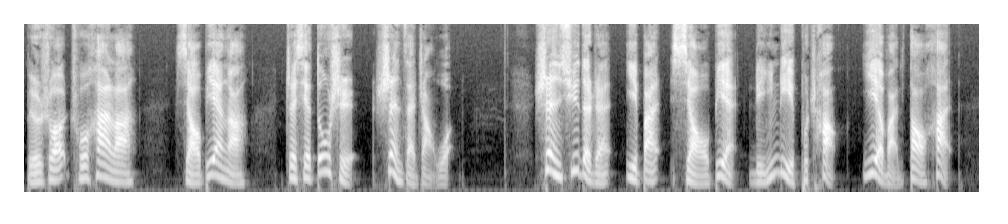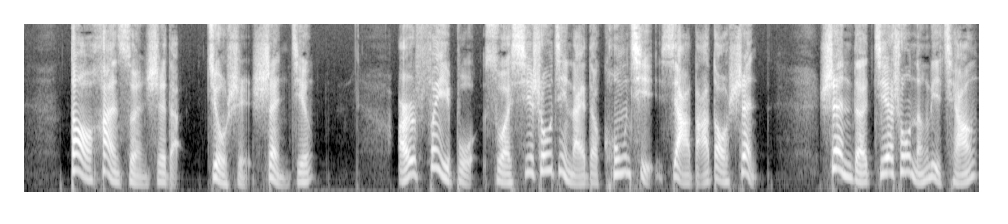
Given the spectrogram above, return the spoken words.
比如说出汗啦、小便啊，这些都是肾在掌握。肾虚的人一般小便淋漓不畅，夜晚盗汗，盗汗损失的就是肾精，而肺部所吸收进来的空气下达到肾，肾的接收能力强，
